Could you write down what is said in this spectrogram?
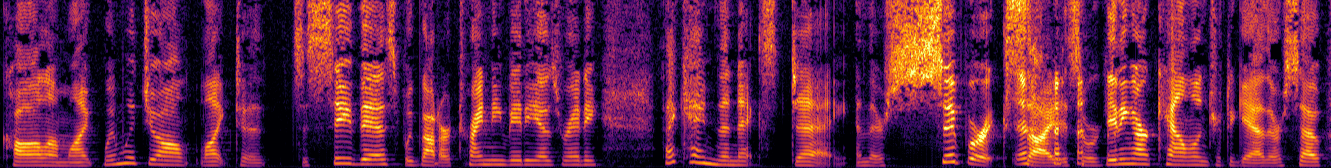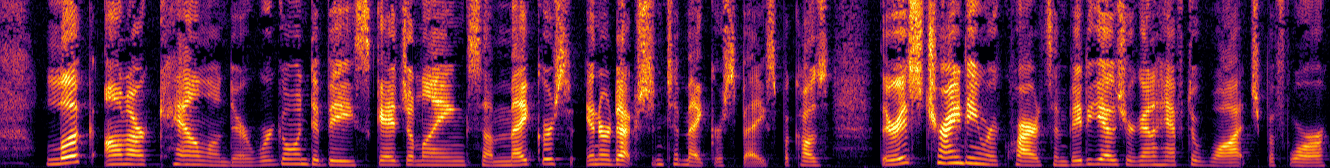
call. I'm like, when would you all like to to see this? We've got our training videos ready. They came the next day, and they're super excited. so we're getting our calendar together. So look on our calendar. We're going to be scheduling some makers introduction to makerspace because there is training required. Some videos you're going to have to watch before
